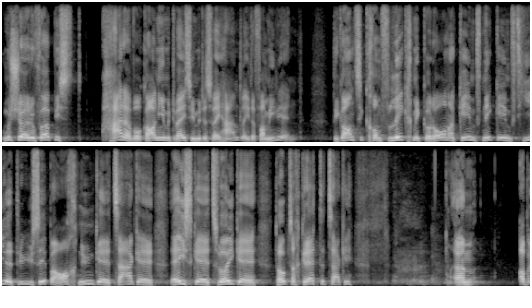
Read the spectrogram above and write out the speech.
Und wir stehen auf etwas her, wo gar niemand weiß, wie wir das handeln in der Familie. Der ganze Konflikt mit Corona, geimpft, nicht geimpft, hier 3, 7, 8, 9G, 10G, 1G, 2G, die Hauptsache gerettet, sage ich. Ähm, aber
